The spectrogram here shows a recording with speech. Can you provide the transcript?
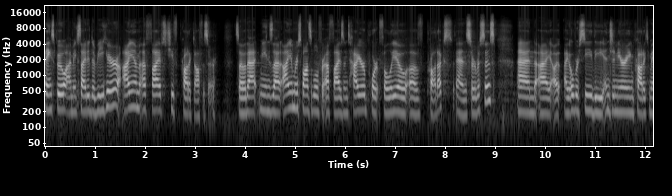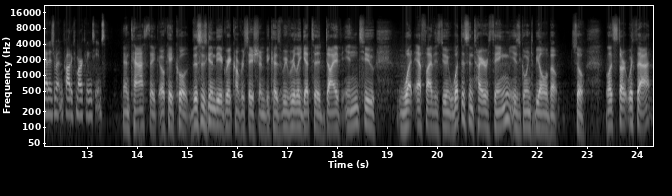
Thanks, Buu. I'm excited to be here. I am F5's Chief Product Officer. So that means that I am responsible for F5's entire portfolio of products and services, and I, I, oversee the engineering, product management, and product marketing teams. Fantastic. Okay, cool. This is going to be a great conversation because we really get to dive into what F5 is doing, what this entire thing is going to be all about. So let's start with that.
